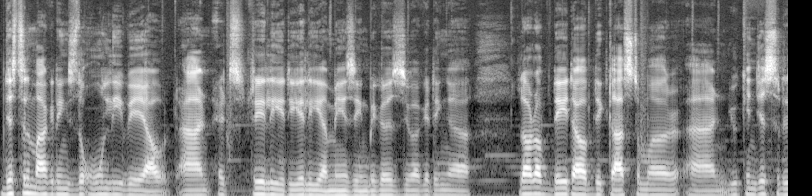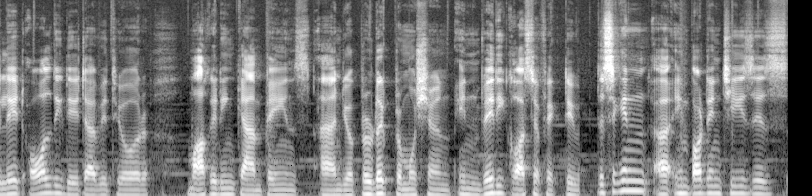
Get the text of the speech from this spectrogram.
digital marketing is the only way out and it's really really amazing because you are getting a lot of data of the customer and you can just relate all the data with your marketing campaigns and your product promotion in very cost effective. The second uh, important cheese is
